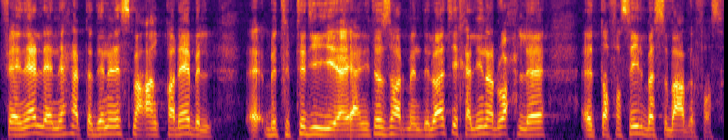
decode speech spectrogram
في يناير لأن إحنا ابتدينا نسمع عن قنابل بتبتدي يعني تظهر من دلوقتي. خلينا نروح للتفاصيل بس بعد الفاصل.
